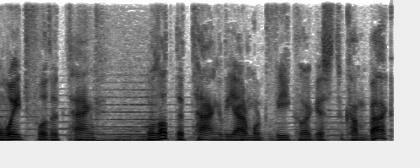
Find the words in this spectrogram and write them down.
wait for the tank. Well, not the tank, the armored vehicle, I guess, to come back.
